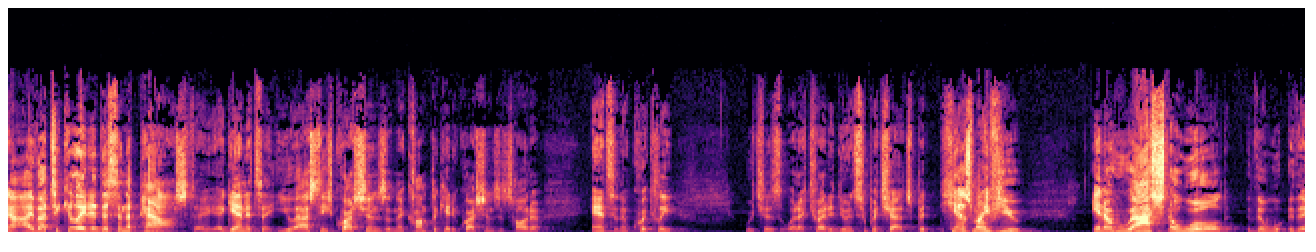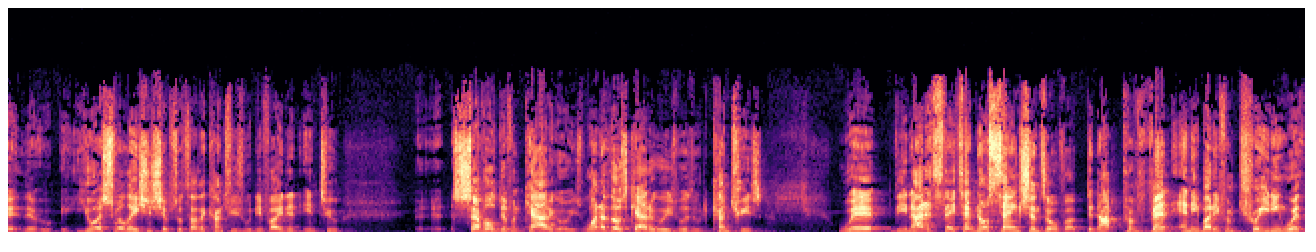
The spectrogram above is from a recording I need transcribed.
Now, I've articulated this in the past. Again, it's a, you ask these questions and they're complicated questions. It's hard to answer them quickly, which is what I try to do in super chats. But here's my view. In a rational world, the, the, the U.S. relationships with other countries were divided into uh, several different categories. One of those categories was with countries where the United States had no sanctions over, did not prevent anybody from trading with,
